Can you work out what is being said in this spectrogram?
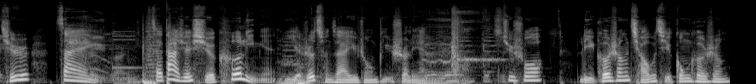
其实，在在大学学科里面也是存在一种鄙视链。据说理科生瞧不起工科生，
